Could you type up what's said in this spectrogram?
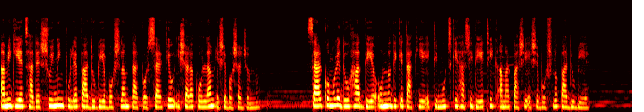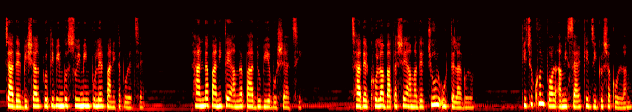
আমি গিয়ে ছাদের সুইমিং পুলে পা ডুবিয়ে বসলাম, তারপর স্যারকেও ইশারা করলাম এসে বসার জন্য। স্যার কোমরে দু হাত দিয়ে অন্যদিকে তাকিয়ে একটি মুচকি হাসি দিয়ে ঠিক আমার পাশে এসে বসল পা ডুবিয়ে। চাঁদের বিশাল প্রতিবিম্ব সুইমিং পুলের পানিতে পড়েছে। ঠান্ডা পানিতে আমরা পা ডুবিয়ে বসে আছি। ছাদের খোলা বাতাসে আমাদের চুল উঠতে লাগল। কিছুক্ষণ পর আমি স্যারকে জিজ্ঞাসা করলাম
